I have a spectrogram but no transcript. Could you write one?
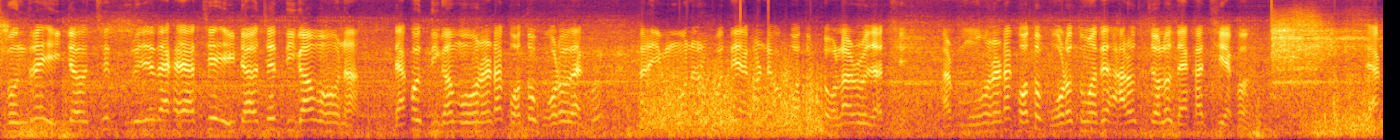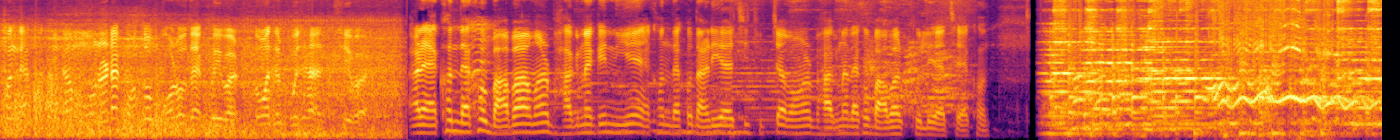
বন্ধুরা, এইটা হচ্ছে দূরে যে দেখা যাচ্ছে, এইটা হচ্ছে দীঘা মোহনা। দেখো, দীঘা মোহনাটা কত বড় দেখো। আর এই মোহনার উপর দিয়ে এখন দেখো কত টলারও যাচ্ছে। আর মোহনাটা কত বড় তোমাদের আরও চলো দেখাচ্ছি এখন। এখন দেখো, দীঘা মোহনাটা কত বড় দেখো এবার, তোমাদের বোঝা যাচ্ছে এবার। আর এখন দেখো, বাবা আমার ভাগনাকে নিয়ে এখন দেখো দাঁড়িয়ে আছি, চুপচাপ। আমার ভাগনা দেখো বাবার কোলে আছে এখন।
